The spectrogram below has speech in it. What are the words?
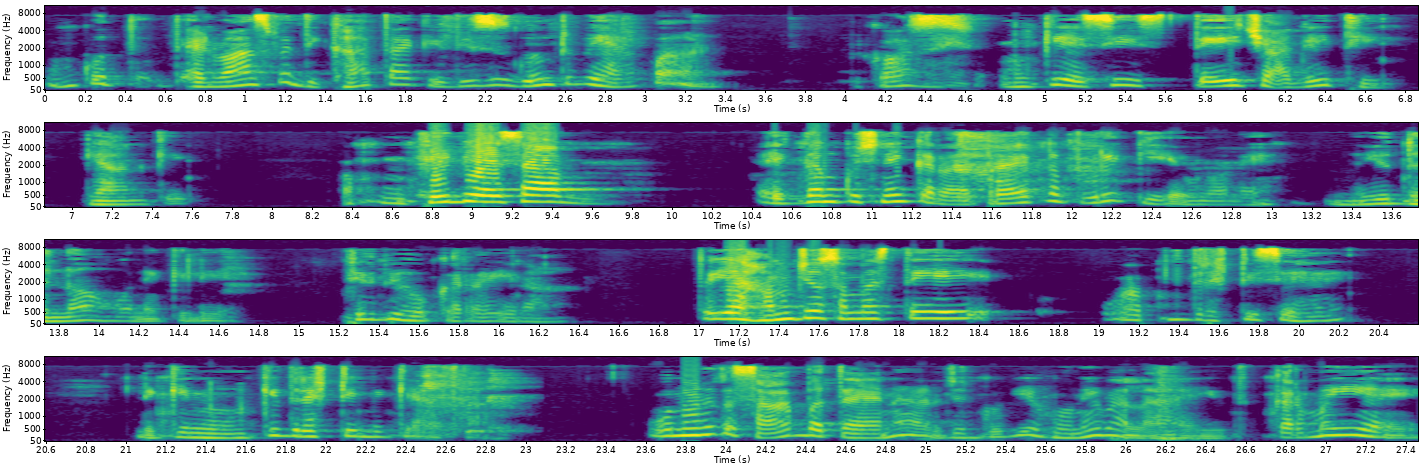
उनको एडवांस में दिखा था कि this is going to be happen because उनकी ऐसी स्टेज आ गई थी ज्ञान की। फिर भी ऐसा एकदम कुछ नहीं कर रहा है। प्रयत्न पूरे किए उन्होंने, युद्ध न होने के लिए। फिर भी होकर रहे रहा। तो यह हम जो समझते, वो अपनी दृष्टि से है, लेकिन उनकी दृष्टि में क्या था? उन्होंने तो साफ़ बताया ना अर्जुन को कि होने वाला है युद्ध। कर्म ही है।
